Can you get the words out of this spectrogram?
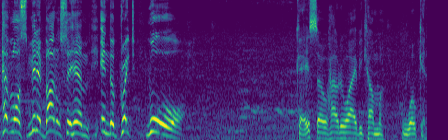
have lost many battles to him in the Great War. Okay, so how do I become woken?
